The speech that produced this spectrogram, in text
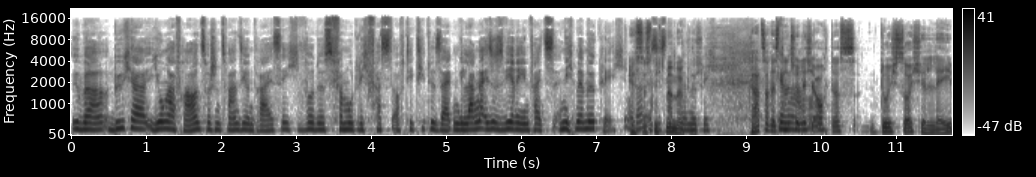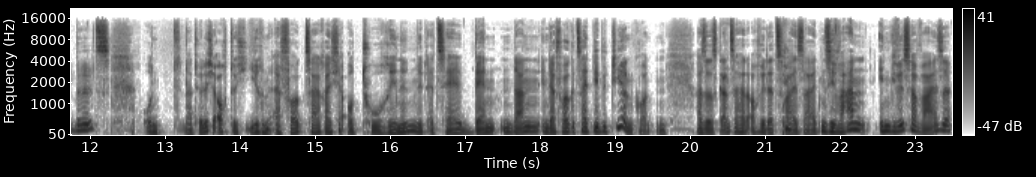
über Bücher junger Frauen zwischen 20 und 30, würde es vermutlich fast auf die Titelseiten gelangen. Also es wäre jedenfalls nicht mehr möglich. Oder? Es ist, es nicht, ist mehr, nicht möglich. mehr, möglich. Tatsache ist genau. natürlich auch, dass durch solche Labels und natürlich auch durch ihren Erfolg zahlreiche Autorinnen mit Erzählbänden dann in der Folgezeit debütieren konnten. Also das Ganze hat auch wieder zwei Seiten. Sie waren in gewisser Weise,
